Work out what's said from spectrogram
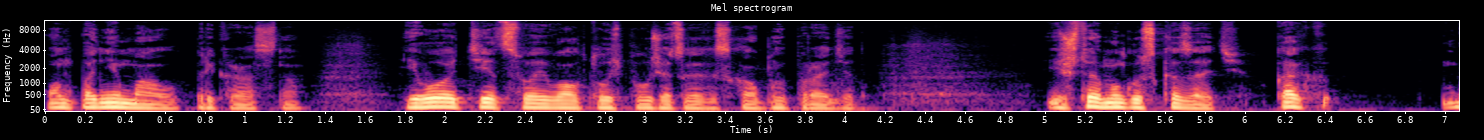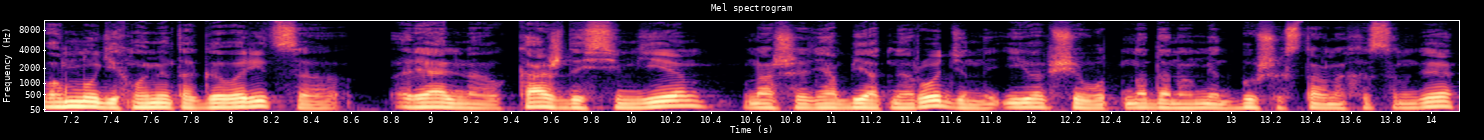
он понимал прекрасно. Его отец воевал, то есть, получается, как я сказал, мой прадед. И что я могу сказать? Как во многих моментах говорится, реально каждой семье нашей необъятной родины и вообще вот на данный момент бывших странах СНГ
